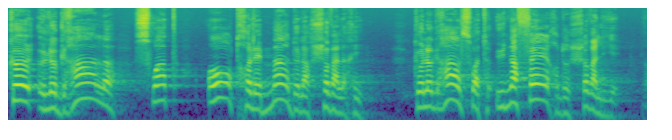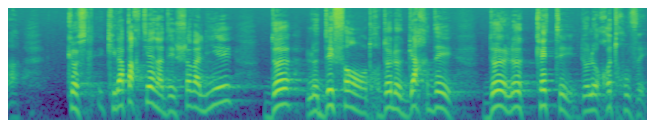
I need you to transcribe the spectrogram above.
que le Graal soit entre les mains de la chevalerie, que le Graal soit une affaire de chevalier qu'il appartienne à des chevaliers de le défendre, de le garder, de le quêter, de le retrouver.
